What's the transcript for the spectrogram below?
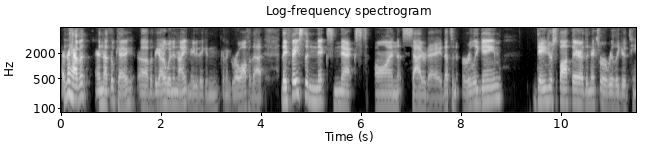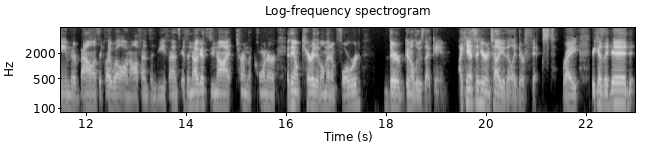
And they haven't, and that's okay. Uh, but they got to win tonight. Maybe they can kind of grow off of that. They face the Knicks next on Saturday. That's an early game. Danger spot there. The Knicks are a really good team. They're balanced. They play well on offense and defense. If the Nuggets do not turn the corner, if they don't carry the momentum forward, they're going to lose that game. I can't sit here and tell you that like they're fixed, right? Because they did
